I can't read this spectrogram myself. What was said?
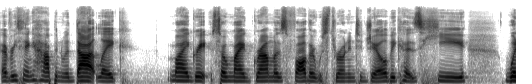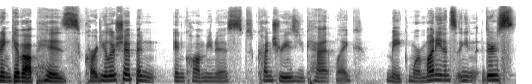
everything happened with that like my great so my grandma's father was thrown into jail because he wouldn't give up his car dealership and in communist countries you can't like make more money than you know, there's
